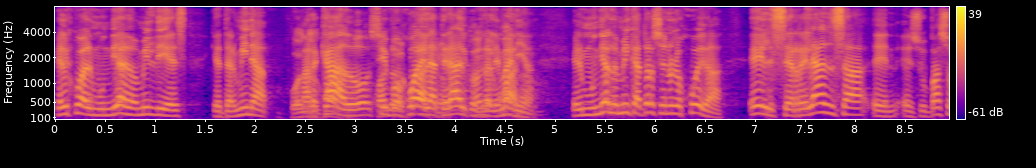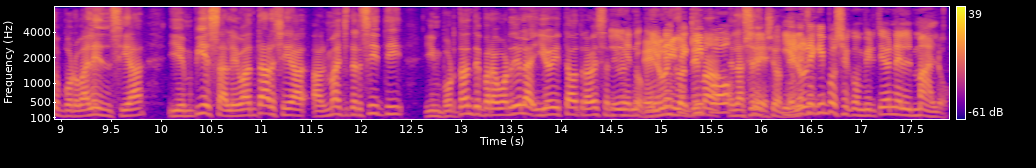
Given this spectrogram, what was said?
Él juega el Mundial 2010, que termina marcado, sí, por jugar de lateral contra Alemania. cuatro. El Mundial 2014 no lo juega. él se relanza en, en su paso por Valencia y empieza a levantar, llega al Manchester City, importante para Guardiola, y hoy está otra vez a Y nivel en, El único este tema- equipo, en la sí, selección. y en El este equipo se convirtió en el malo.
